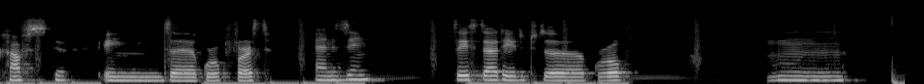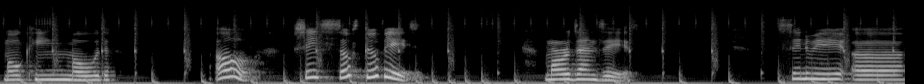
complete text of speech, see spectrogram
cast in the group first, and then they started the group um, mocking mode. Oh, she's so stupid. More than this, send me a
